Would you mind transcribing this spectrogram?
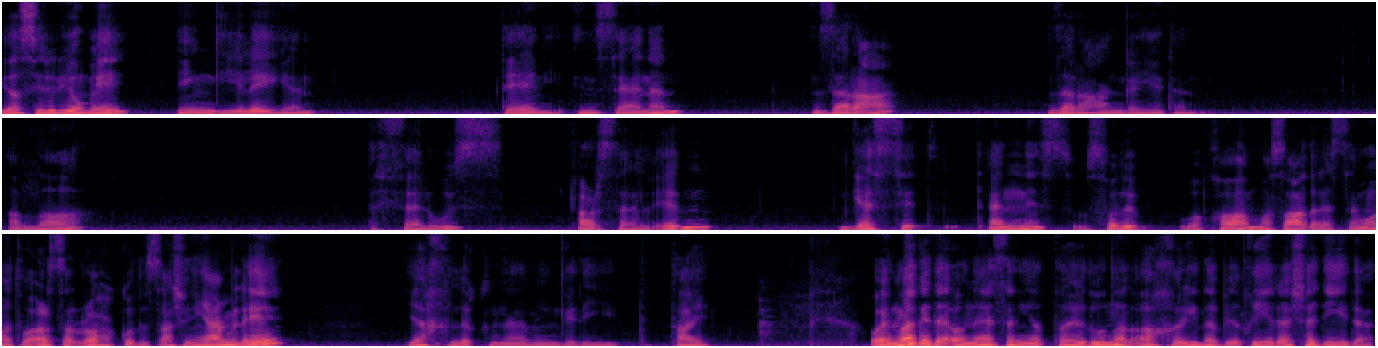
يصير اليوم إيه؟ انجيليا. تاني انسانا. زرع. زرعا جيدا. الله. الثالوث أرسل الابن. جسد. تأنس. وصلب. وقام. وصعد إلى السماوات. وأرسل الروح القدس. عشان يعمل إيه؟ يخلقنا من جديد. طيب. وإن وجد أناسا يضطهدون الآخرين بغيرة شديدة.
